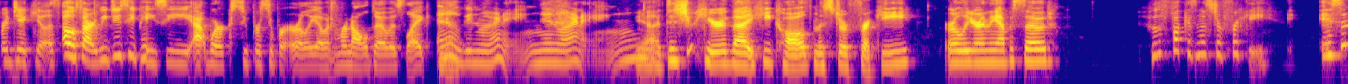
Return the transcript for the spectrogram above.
Ridiculous. Oh, sorry. We do see Pacey at work super, super early, and Ronaldo is like, "Oh, Yeah. good morning, good morning." Yeah. Did you hear that he called Mr. Fricky earlier in the episode? Who the fuck is Mr. Fricky? Isn't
